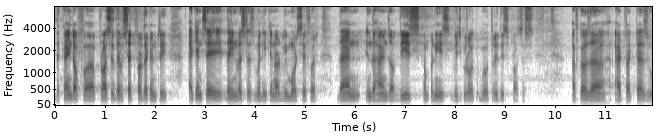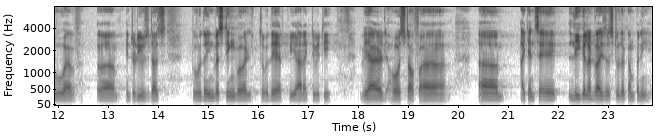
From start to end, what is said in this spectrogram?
the kind of uh, process they've set for the country. I can say the investors' money cannot be more safer than in the hands of these companies which grow, go through this process. Of course, uh, Adfactors who have uh, introduced us to the investing world through their PR activity. We are a host of, uh, uh, I can say, legal advisors to the company.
